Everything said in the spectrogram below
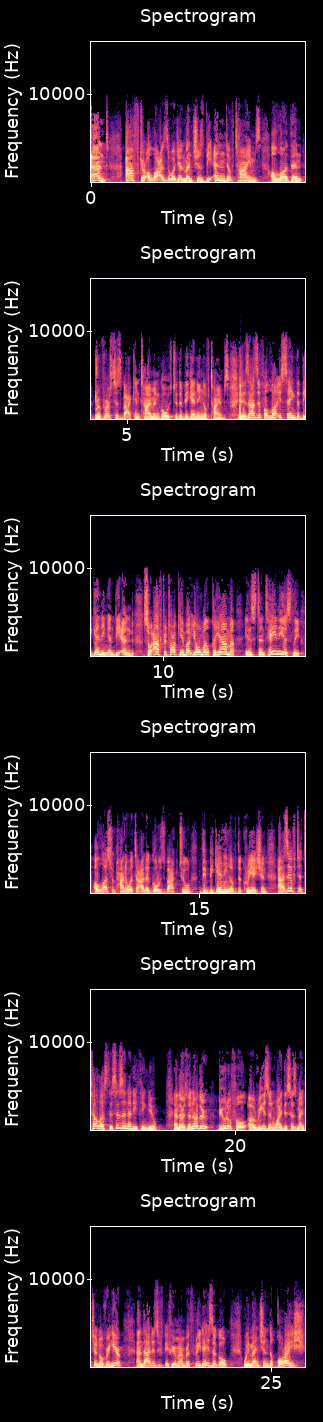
And after Allah Azza wa Jal mentions the end of times, Allah then reverses back in time and goes to the beginning of times. It is as if Allah is saying the beginning and the end. So after talking about Yawm al-Qiyamah, instantaneously Allah subhanahu wa ta'ala goes back to the beginning of the creation. As if to tell us this isn't anything new. And there's another beautiful uh, reason why this is mentioned over here. And that is, if you remember three days ago, we mentioned the Quraysh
